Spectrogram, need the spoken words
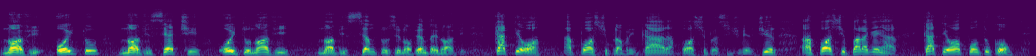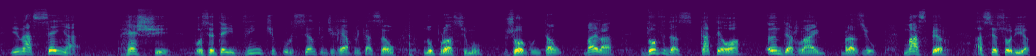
9897 89 999. KTO, aposte para brincar, aposte para se divertir, aposte para ganhar. KTO.com. E na senha hash você tem 20% de reaplicação no próximo jogo. Então, vai lá. Dúvidas? KTO Underline Brasil. Masper, assessoria.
